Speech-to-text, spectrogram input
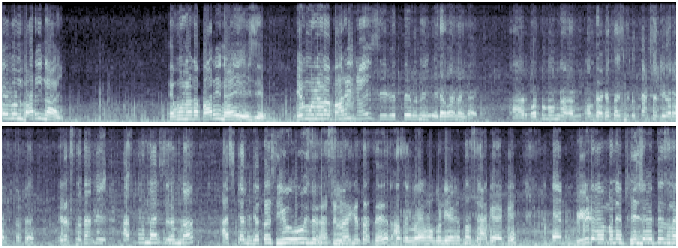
এমন বাড়ি নাই। এমন একটা বাড়ি নাই এই যে। এমন একটা বাড়ি নাই যে মানে এটা বানা যায় আর বর্তমান আমরা- আমরা গেতাছি তো রাস্তাতে এই রাস্তাতে আমি আজ পর্যন্ত আসছিলাম না আজকে আমি গেতাছি ওই যে রাসেল ভাই গেতাছে রাসেল ভাই আমাকে নিয়ে গেতাছে আগে আগে। এন্ড ভিড় মানে ফিল্ড হইতেছে না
